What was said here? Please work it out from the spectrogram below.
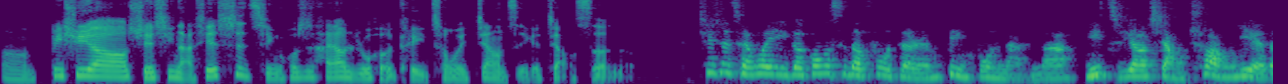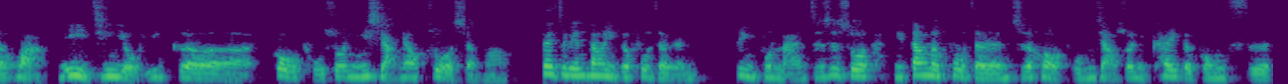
嗯、呃，必须要学习哪些事情，或是他要如何可以成为这样子一个角色呢？其实成为一个公司的负责人并不难啊，你只要想创业的话，你已经有一个构图，说你想要做什么，在这边当一个负责人并不难，只是说你当了负责人之后，我们讲说你开一个公司，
